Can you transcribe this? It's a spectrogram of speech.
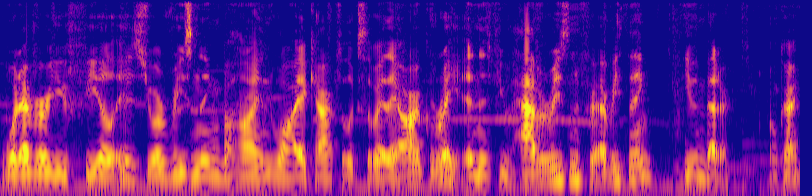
whatever you feel is your reasoning behind why a character looks the way they are, great. And if you have a reason for everything, even better. Okay?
